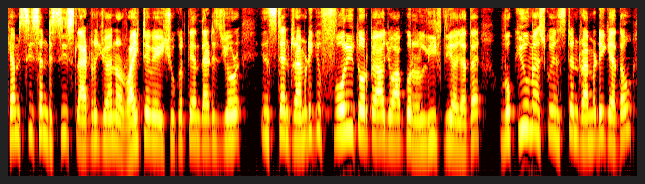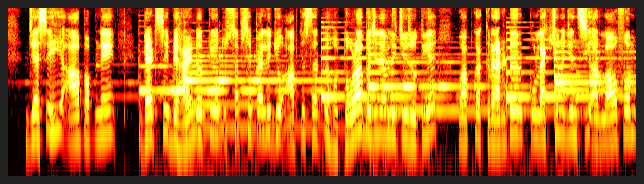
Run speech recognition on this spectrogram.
कि हम सीस एंड डिसीज लेटर जो है ना राइट अवे इशू करते हैं। That is your instant remedy की फौरी तौर पे आज जो आपको रिलीफ दिया जाता है, वो क्यों मैं इसको इंस्टेंट रेमेडी कहता हूँ? जैसे ही आप अपने डेट से बिहाइंड होती हो तो सबसे पहले जो आपके सर पे हथौड़ा बजने वाली चीज़ होती है, वो आपका क्रेडिटर कलेक्शन एजेंसी और लॉ फर्म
